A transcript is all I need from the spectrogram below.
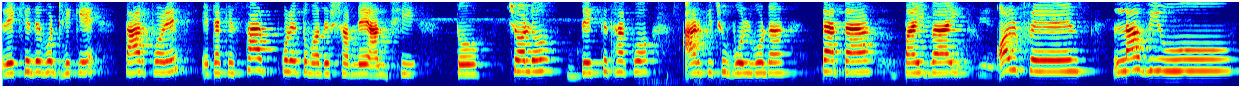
রেখে দেব ঢেকে। তারপরে এটাকে সার্ভ করে তোমাদের সামনে আনছি। তো চলো, দেখতে থাকো, আর কিছু বলব না। Tata, bye bye. All friends, love you.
